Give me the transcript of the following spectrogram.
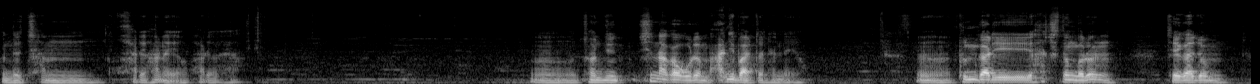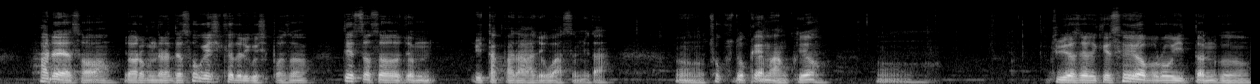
근데 참 화려하네요. 화려해. 어, 전진 신화가 올해 많이 발전했네요. 어, 분갈이 하시던 거를 제가 좀 화려해서 여러분들한테 소개시켜드리고 싶어서 떼써서 좀 위탁받아가지고 왔습니다. 어, 촉수도 꽤 많고요. 뒤에서 이렇게 세엽으로 있던 그,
